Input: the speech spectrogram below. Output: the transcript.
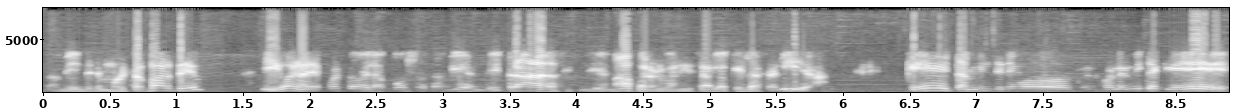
también tenemos esa parte, y bueno, después todo el apoyo también de tránsito y demás para organizar lo que es la salida, que también tenemos el problemita que,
